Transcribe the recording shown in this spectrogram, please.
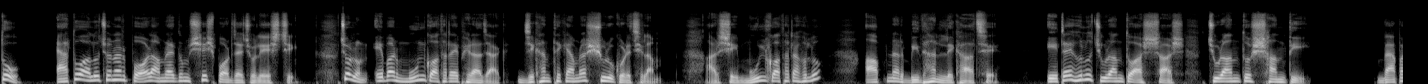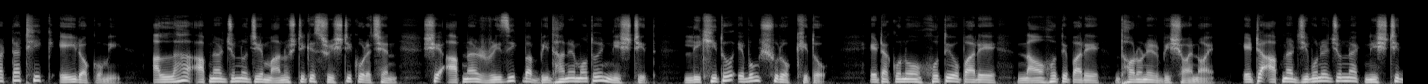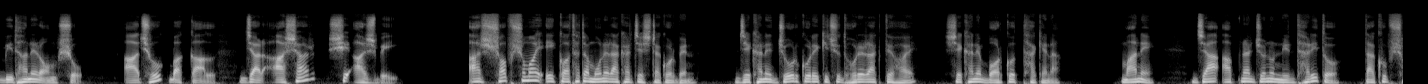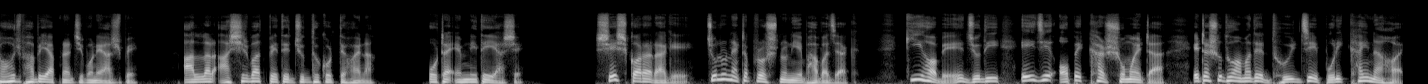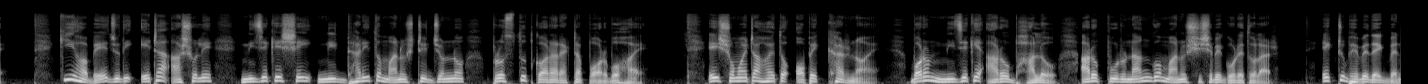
তো এত আলোচনার পর আমরা একদম শেষ পর্যায়ে চলে এসেছি। চলুন, এবার মূল কথাটায় ফেরা যাক, যেখান থেকে আমরা শুরু করেছিলাম। আর সেই মূল কথাটা হলো, আপনার বিধান লেখা আছে। এটাই হলো চূড়ান্ত আশ্বাস, চূড়ান্ত শান্তি। ব্যাপারটা ঠিক এই রকমই। আল্লাহ আপনার জন্য যে মানুষটিকে সৃষ্টি করেছেন, সে আপনার রিজিক বা বিধানের মতোই নিশ্চিত, লিখিত এবং সুরক্ষিত। এটা কোনো হতেও পারে, নাও হতে পারে ধরনের বিষয় নয়। এটা আপনার জীবনের জন্য এক নিশ্চিত বিধানের অংশ। আজ হোক বা কাল, যার আশার সে আসবেই। আর সব সময় এই কথাটা মনে রাখার চেষ্টা করবেন, যেখানে জোর করে কিছু ধরে রাখতে হয়, সেখানে বরকত থাকে না। মানে যা আপনার জন্য নির্ধারিত, তা খুব সহজভাবেই আপনার জীবনে আসবে। আল্লাহর আশীর্বাদ পেতে যুদ্ধ করতে হয় না। ওটা এমনিতেই আসে। শেষ করার আগে চলুন একটা প্রশ্ন নিয়ে ভাবা যাক। কি হবে যদি এই যে অপেক্ষার সময়টা, এটা শুধু আমাদের ধৈর্যেই পরীক্ষাই না হয়? কি হবে যদি এটা আসলে নিজেকে সেই নির্ধারিত মানুষটির জন্য প্রস্তুত করার একটা পর্ব হয়? এই সময়টা হয়তো অপেক্ষার নয়, বরং নিজেকে আরও ভালো আরও পূর্ণাঙ্গ মানুষ হিসেবে গড়ে তোলার। একটু ভেবে দেখবেন।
